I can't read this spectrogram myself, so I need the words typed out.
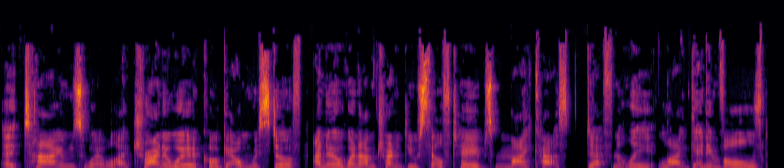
at times where we're like trying to work or get on with stuff. I know when I'm trying to do self tapes, my cats definitely like getting involved.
